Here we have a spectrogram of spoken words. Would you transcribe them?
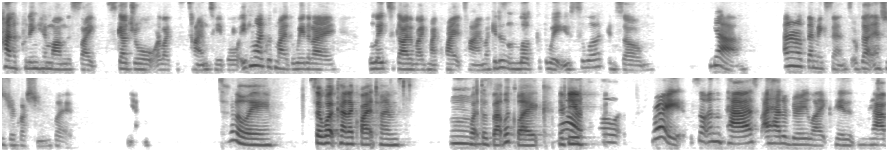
kind of putting him on this like schedule or like this timetable. Even like with my the way that I relate to God in like my quiet time, like it doesn't look the way it used to look. And so yeah. I don't know if that makes sense or if that answers your question, but yeah. Totally. So what kind of quiet times mm. what does that look like? Yeah, if you so, right. So in the past I had a very like, okay, we have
